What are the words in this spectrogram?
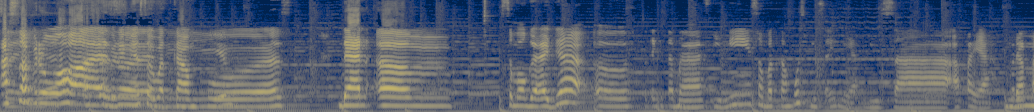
Astagfirullah. Astagfirullahaladzim ya sobat kampus Dan em, semoga aja eh, yang kita bahas ini sobat kampus bisa ini ya bisa apa ya mendapatkan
